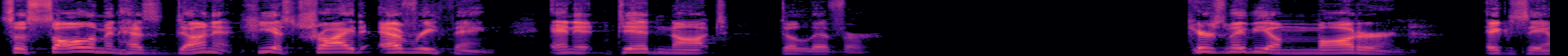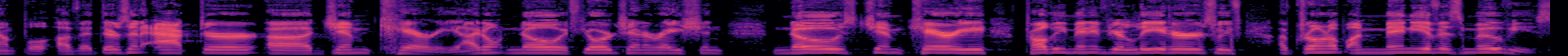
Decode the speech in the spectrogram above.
So Solomon has done it. He has tried everything, and it did not deliver. Here's maybe a modern example of it. There's an actor, uh, Jim Carrey. I don't know if your generation knows Jim Carrey. Probably many of your leaders. We've I've grown up on many of his movies.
